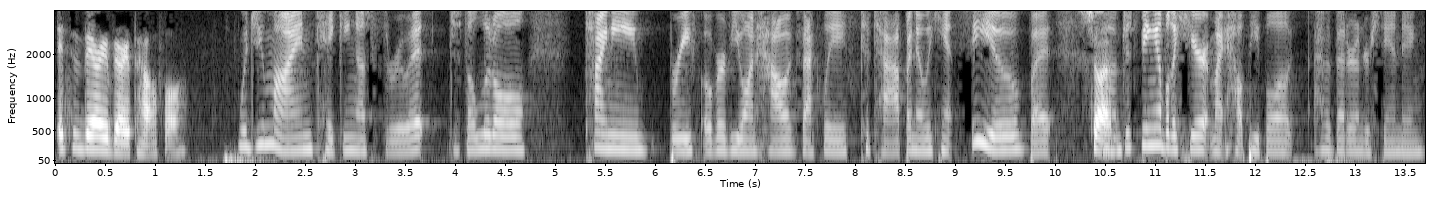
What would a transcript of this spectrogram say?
it's very, very powerful. Would you mind taking us through it? Just a little tiny brief overview on how exactly to tap? I know we can't see you, but Sure. um, just being able to hear it might help people have a better understanding.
